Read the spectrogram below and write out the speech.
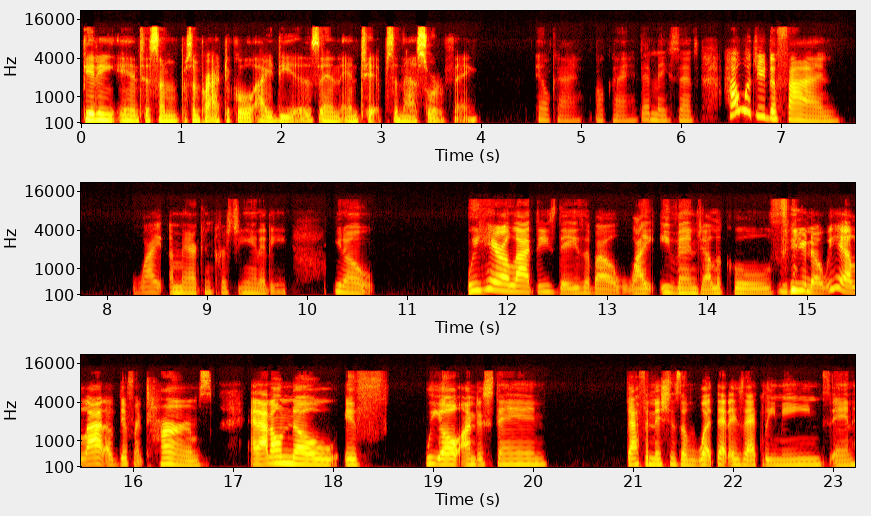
getting into some some practical ideas and and tips and that sort of thing okay okay that makes sense how would you define white american christianity you know we hear a lot these days about white evangelicals. You know, we hear a lot of different terms, and I don't know if we all understand definitions of what that exactly means and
